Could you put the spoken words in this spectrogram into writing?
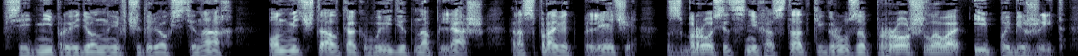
Все дни, проведенные в четырех стенах, он мечтал, как выйдет на пляж, расправит плечи, сбросит с них остатки груза прошлого и побежит —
